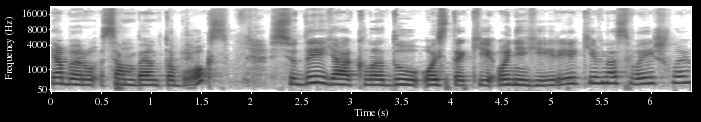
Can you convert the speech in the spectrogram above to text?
Я беру сам бенто-бокс. Сюди я кладу ось такі онігірі, які в нас вийшли.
